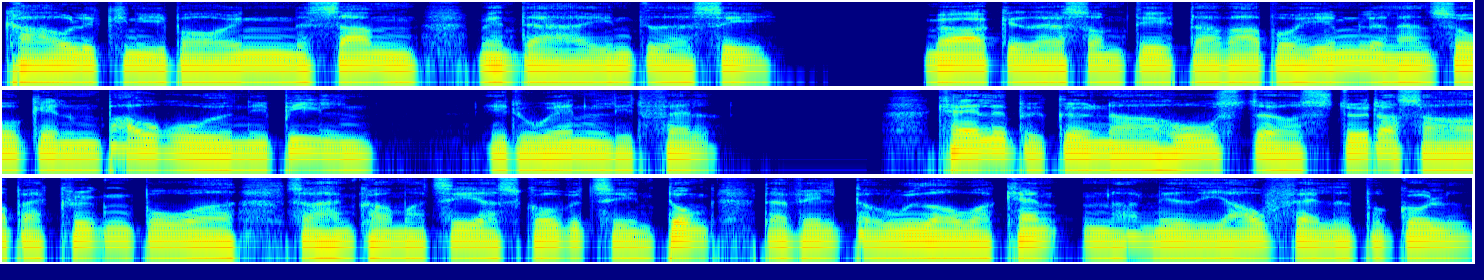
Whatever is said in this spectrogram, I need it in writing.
Kravle kniber øjnene sammen, men der er intet at se. Mørket er som det, der var på himlen, han så gennem bagruden i bilen. Et uendeligt fald. Kalle begynder at hoste og støtter sig op af køkkenbordet, så han kommer til at skubbe til en dunk, der vælter ud over kanten og ned i affaldet på gulvet.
